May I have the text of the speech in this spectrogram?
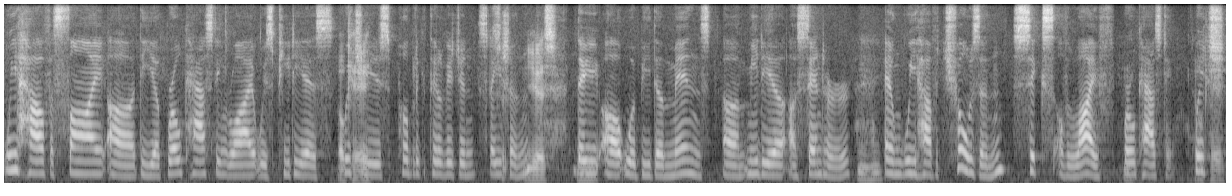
we have assigned uh, the uh, broadcasting right with PTS, which is public television station. yes. They uh, will be the main uh, media uh, center, Mm-hmm. and we have chosen six of live broadcasting, which Mm. Okay.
